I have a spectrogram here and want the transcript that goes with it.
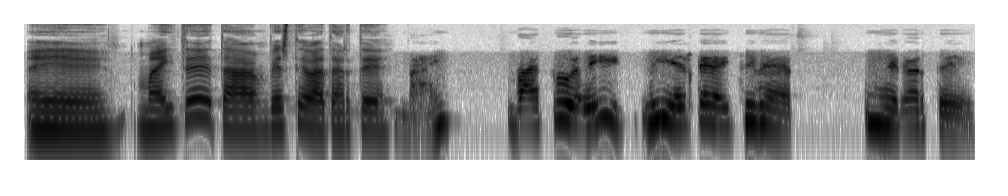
eh, maite eta beste bat arte Bai Batu, ei, ni eskera itzi behar. Era arte.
